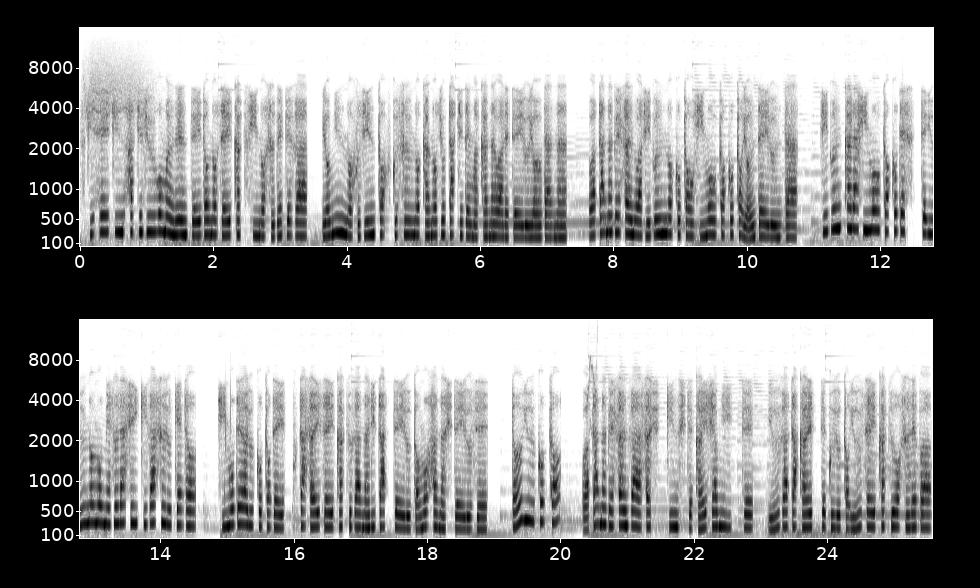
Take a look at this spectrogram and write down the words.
月平均85万円程度の生活費のすべてが、4人の夫人と複数の彼女たちで賄われているようだな。渡辺さんは自分のことをひも男と呼んでいるんだ。自分からひも男ですっていうのも珍しい気がするけど、紐であることで一夫多妻生活が成り立っているとも話しているぜ。どういうこと？渡辺さんが朝出勤して会社に行って、夕方帰ってくるという生活をすれば、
